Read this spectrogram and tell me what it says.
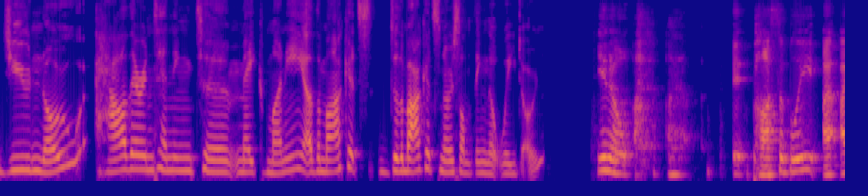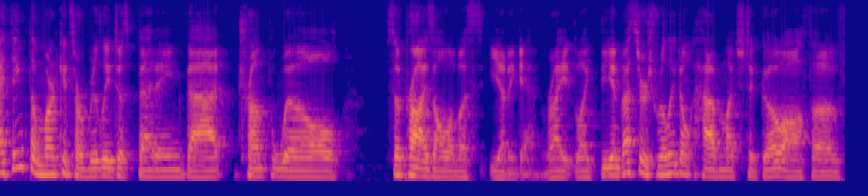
Do you know how they're intending to make money? Are the markets, do the markets know something that we don't? You know, uh, it, possibly. I, I think the markets are really just betting that Trump will surprise all of us yet again, right? Like the investors really don't have much to go off of,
